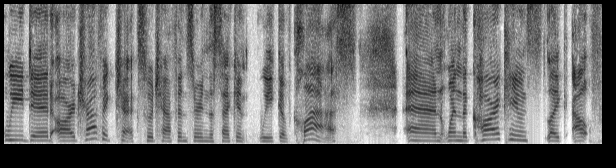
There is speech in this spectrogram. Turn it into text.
we did our traffic checks which happens during the second week of class. And when the car came like out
